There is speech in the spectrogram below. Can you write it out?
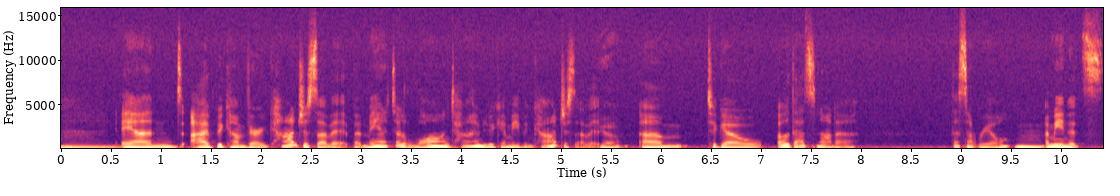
Mm. And I've become very conscious of it. But man, it took a long time to become even conscious of it. Yeah. Um, to go, oh, that's not a, that's not real. Mm. I mean, it's,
